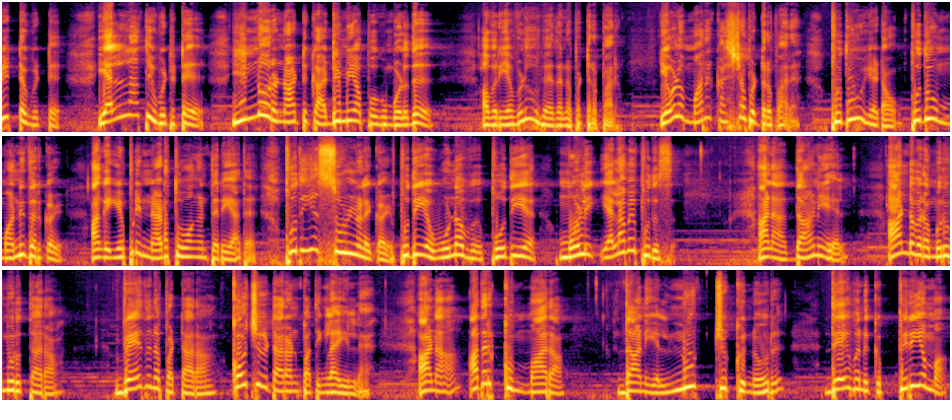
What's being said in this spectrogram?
வீட்டை விட்டு எல்லாத்தையும் விட்டுட்டு இன்னொரு நாட்டுக்கு அடிமையாக போகும் பொழுது அவர் எவ்வளோ வேதனைப்பட்டிருப்பார். எவ்வளோ மன கஷ்டப்பட்டிருப்பாரு. புது இடம் புது மனிதர்கள் அங்கே எப்படி நடத்துவாங்கன்னு தெரியாது. புதிய சூழ்நிலைகள் புதிய உணவு புதிய மொழி எல்லாமே புதுசு. ஆனால் தானியல் ஆண்டவரை முறுமுறுத்தாரா? வேதனைப்பட்டாரா? கோச்சுக்கிட்டாரான்னு பார்த்தீங்களா? இல்லை. ஆனால் அதற்கும் மாறா தானியல் நூற்றுக்கு நூறு தேவனுக்கு பிரியமாக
